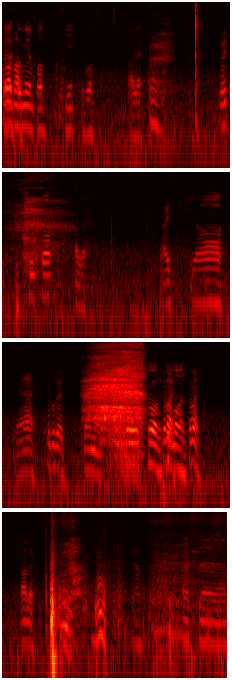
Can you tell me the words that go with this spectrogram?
Ja, kom igen Paul. Jättebra. Alle. Good. Super. Alle. Nice. Ja. Yeah. Super good. So strong. Come, Come, on. Come on. Alle. Att, eh,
